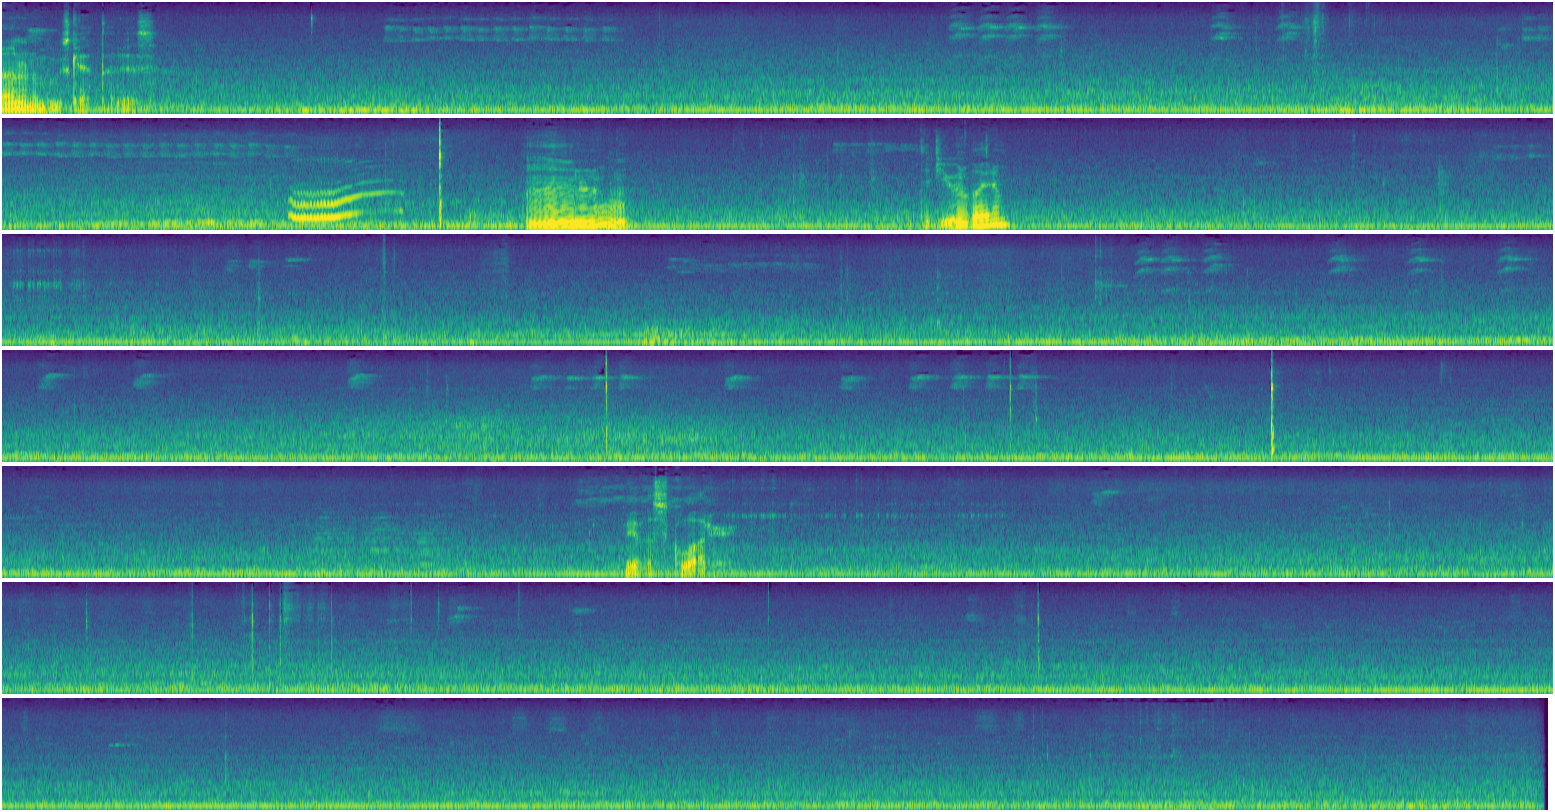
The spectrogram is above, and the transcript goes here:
I don't know whose cat that is. I don't know. Did you invite him? We have a squatter.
